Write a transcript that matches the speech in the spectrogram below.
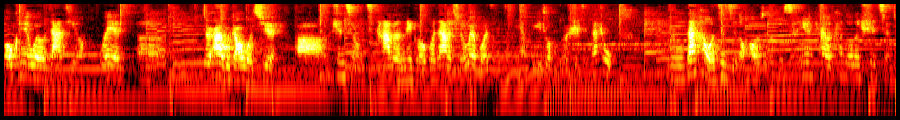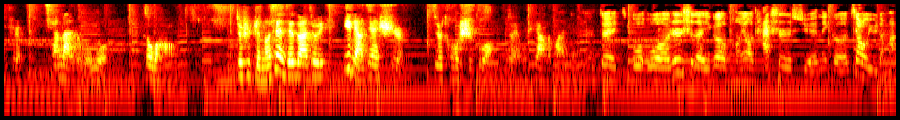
OK，我有家庭，我也呃，就是碍不着我去。啊，申请其他的那个国家的学位或者怎么怎么样，可以做很多事情。但是，嗯，单靠我自己的话，我觉得不行，因为他有太多的事情就是牵绊着我，我做不好，就是只能现阶段就一两件事就是同时做。对我是这样的观点。对我我认识的一个朋友，他是学那个教育的嘛，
